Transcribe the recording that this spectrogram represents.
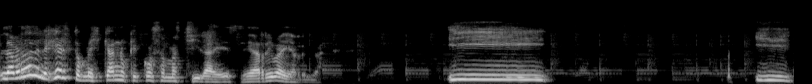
La verdad, el ejército mexicano, qué cosa más chida es, de arriba y arriba. Y. Y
